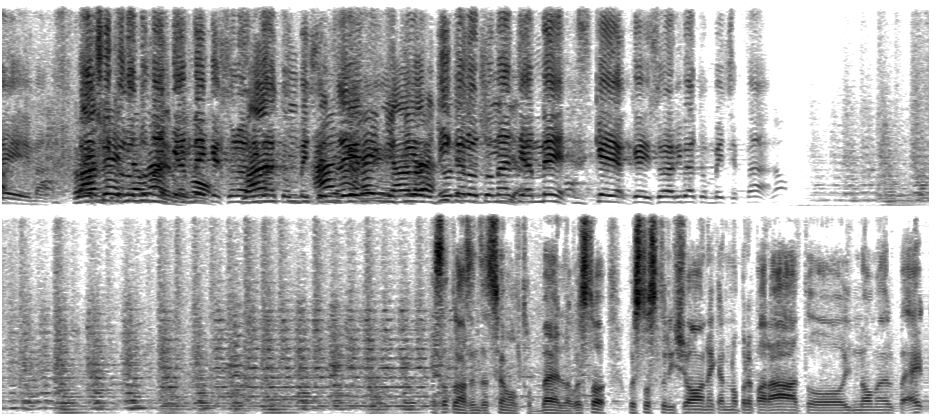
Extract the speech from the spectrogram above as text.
sistema. Crocetta, Ma dicano un attimo. me che sono Quanti arrivato un mese Anche fa. lei mi tira- Regione Dicano Sicilia? domandi a me che, che sono arrivato un mese fa. È stata una sensazione molto bella, questo, questo striscione che hanno preparato in nome del paese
